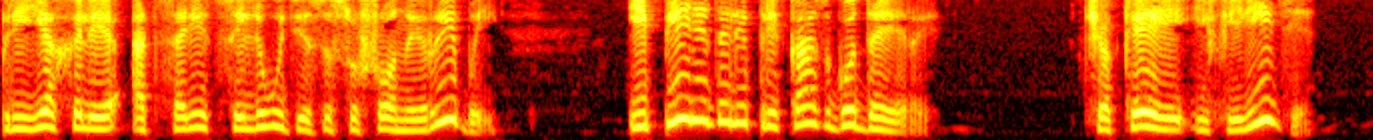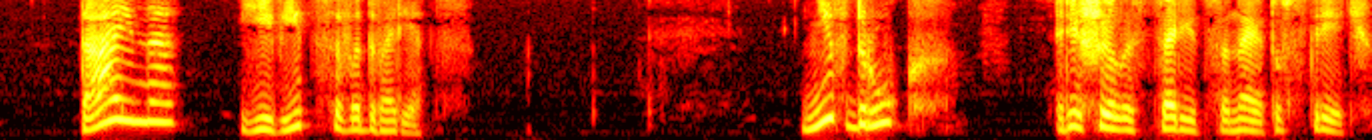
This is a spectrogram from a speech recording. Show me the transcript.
приехали от царицы люди за сушеной рыбой и передали приказ Годейры Чокее и Фериде тайно явиться во дворец. Не вдруг решилась царица на эту встречу.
